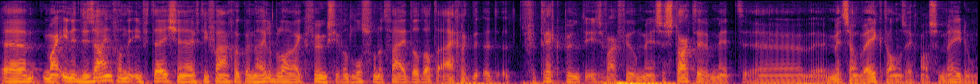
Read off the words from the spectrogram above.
Ehm, maar in het design van de invitation heeft die vraag ook een hele belangrijke functie. Want los van het feit dat dat eigenlijk het, het vertrekpunt is waar veel mensen starten met, eh, met zo'n week dan, zeg maar, als ze meedoen.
